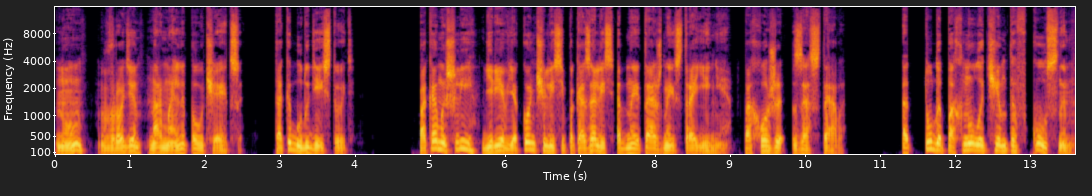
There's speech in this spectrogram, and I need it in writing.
Ну, вроде нормально получается. Так и буду действовать. Пока мы шли, деревья кончились и показались одноэтажные строения. Похоже, застава. Оттуда пахнуло чем-то вкусным,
